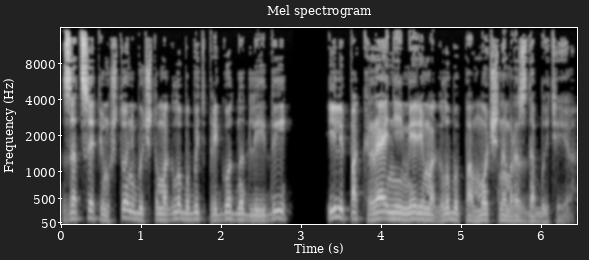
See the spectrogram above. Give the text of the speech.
зацепим что-нибудь, что могло бы быть пригодно для еды или, по крайней мере, могло бы помочь нам раздобыть ее.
